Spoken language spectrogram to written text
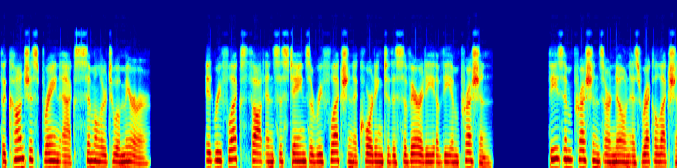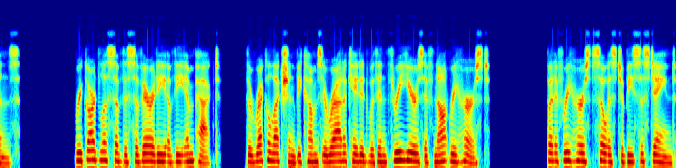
The conscious brain acts similar to a mirror. It reflects thought and sustains a reflection according to the severity of the impression. These impressions are known as recollections. Regardless of the severity of the impact, the recollection becomes eradicated within three years if not rehearsed. But if rehearsed so as to be sustained,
